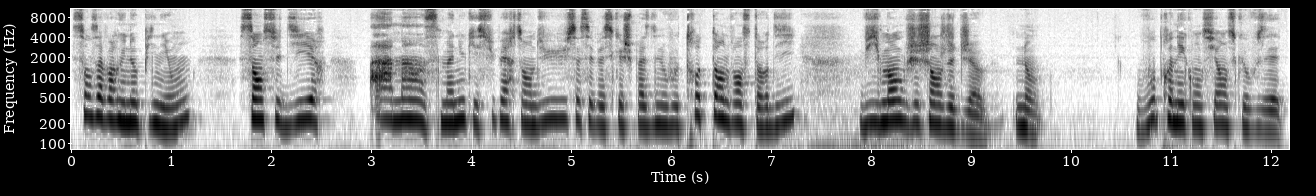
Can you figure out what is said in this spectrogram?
sans avoir une opinion, sans se dire Ah mince, Manu qui est super tendu, ça c'est parce que je passe de nouveau trop de temps devant cet ordi, vivement que je change de job. Non. Vous prenez conscience que vous, êtes,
